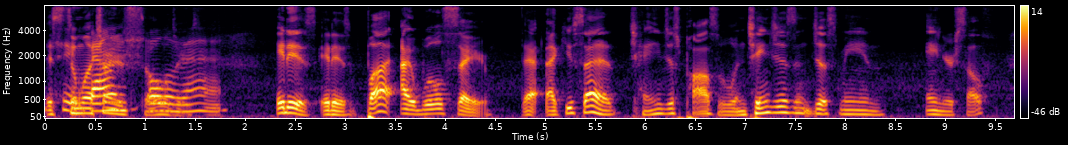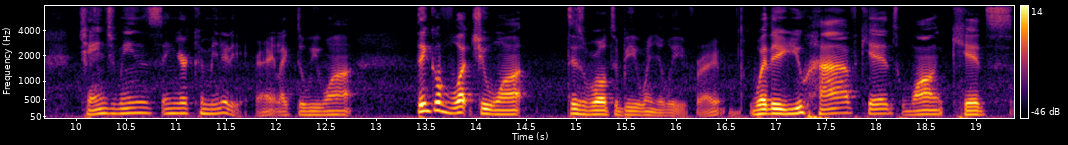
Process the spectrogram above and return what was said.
It's to too much on your balance all of shoulders. that. It is. It is. But I will say that, like you said, change is possible, and change doesn't just mean in yourself. Change means in your community, right? Like, do we want? Think of what you want this world to be when you leave, right? Whether you have kids, want kids,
